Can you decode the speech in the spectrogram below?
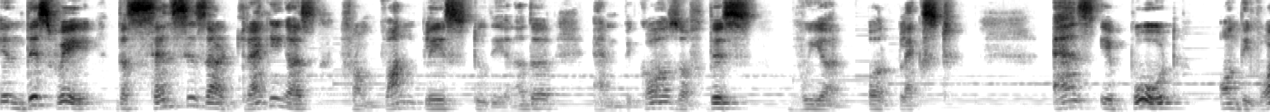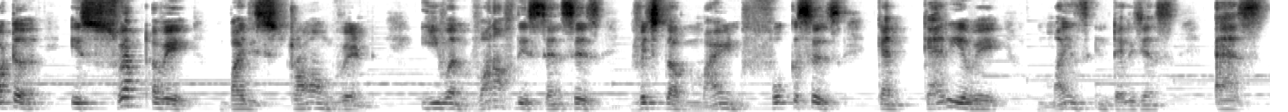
In this way, the senses are dragging us from one place to the another, and because of this, we are perplexed. As a boat on the water is swept away by the strong wind, even one of the senses which the mind focuses can carry away mind's intelligence as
